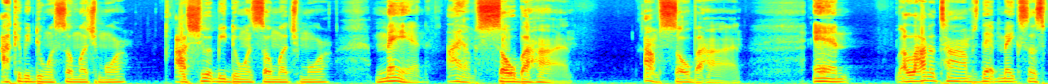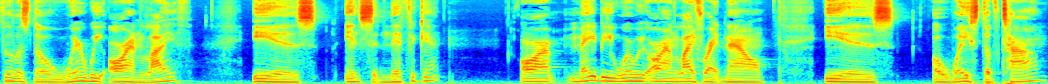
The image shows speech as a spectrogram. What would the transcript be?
I could be doing so much more. I should be doing so much more. Man, I am so behind. I'm so behind. And a lot of times that makes us feel as though where we are in life is insignificant, or maybe where we are in life right now is a waste of time.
